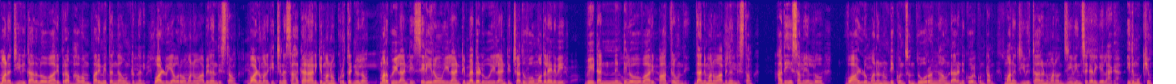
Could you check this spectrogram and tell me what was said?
మన జీవితాలలో వారి ప్రభావం పరిమితంగా ఉంటుందని. వాళ్ళు ఎవరో మనం అభినందిస్తాం. వాళ్ళు మనకిచ్చిన సహకారానికి మనం కృతజ్ఞులం. మనకు ఇలాంటి శరీరం ఇలాంటి మెదడు ఇలాంటి చదువు మొదలైనవి వీటన్నింటిలో వారి పాత్ర ఉంది. దాన్ని మనం అభినందిస్తాం. అదే సమయంలో వాళ్ళు మన నుండి కొంచెం దూరంగా ఉండాలని కోరుకుంటాం. మన జీవితాలను మనం జీవించగలిగేలాగా. ఇది ముఖ్యం.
